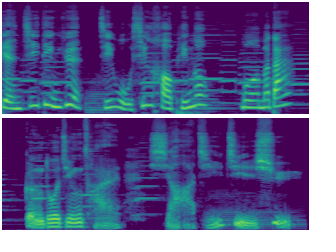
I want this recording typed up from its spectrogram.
点击订阅及五星好评哦，么么哒！更多精彩，下集继续。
